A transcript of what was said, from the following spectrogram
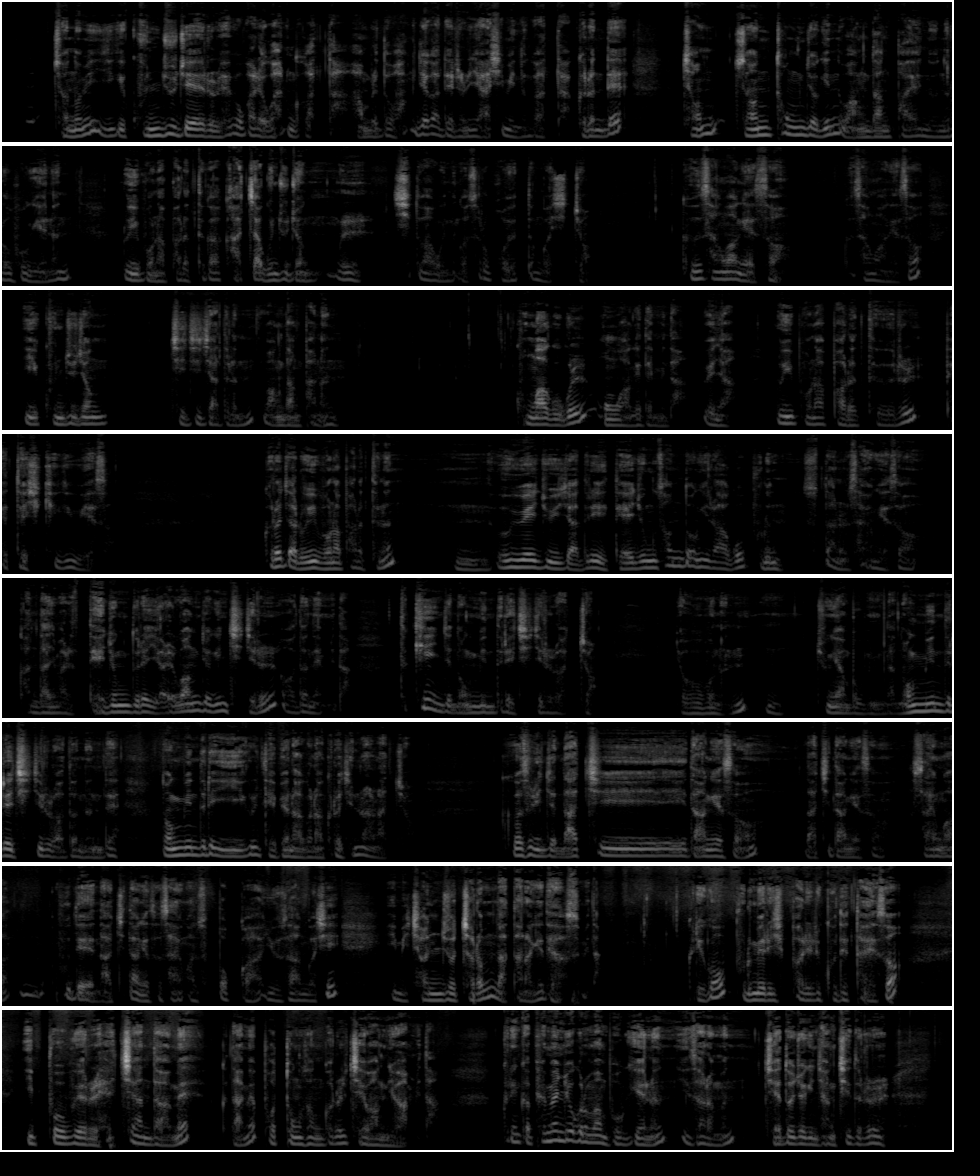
저놈이 이게 군주제를 회복하려고 하는 것 같다. 아무래도 황제가 되려는 야심이 있는 것 같다. 그런데 전, 전통적인 왕당파의 눈으로 보기에는 루이 보나파르트가 가짜 군주정을 시도하고 있는 것으로 보였던 것이죠. 그 상황에서 그 상황에서 이 군주정 지지자들은 왕당파는 공화국을 옹호하게 됩니다. 왜냐? 루이 보나파르트를 배퇴시키기 위해서. 그러자 루이 보나파르트는 음, 의회주의자들이 대중선동이라고 부른 수단을 사용해서 간단히 말해서 대중들의 열광적인 지지를 얻어냅니다. 특히 이제 농민들의 지지를 얻죠. 이 부분은 음, 중요한 부분입니다. 농민들의 지지를 얻었는데 농민들의 이익을 대변하거나 그러지는 않았죠. 그것을 이제 나치당에서 나치당에서 사용한 후대 나치당에서 사용한 수법과 유사한 것이 이미 전조처럼 나타나게 되었습니다. 그리고 부르메리 18일 쿠데타에서 입법부회를 해체한 다음에 그 다음에 보통 선거를 재확률합니다. 그러니까 표면적으로만 보기에는 이 사람은 제도적인 장치들을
